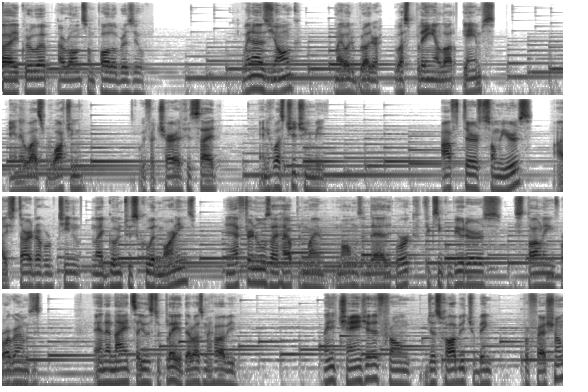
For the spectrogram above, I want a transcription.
I grew up around São Paulo, Brazil. When I was young, my older brother was playing a lot of games and I was watching with a chair at his side and he was teaching me. After some years, I started a routine like going to school in mornings. In afternoons, I helped my moms and dad work, fixing computers, installing programs. And at nights, I used to play. That was my hobby. When it changed from just hobby to being professional,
